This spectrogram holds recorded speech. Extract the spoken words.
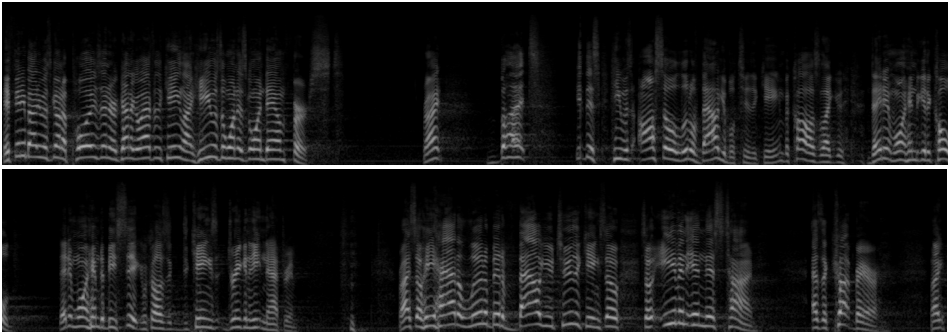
if anybody was going to poison or kind of go after the king, like he was the one that's going down first. Right? But get this, he was also a little valuable to the king because like they didn't want him to get a cold. They didn't want him to be sick because the king's drinking and eating after him. right? So he had a little bit of value to the king. So, so even in this time, as a cupbearer, like,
